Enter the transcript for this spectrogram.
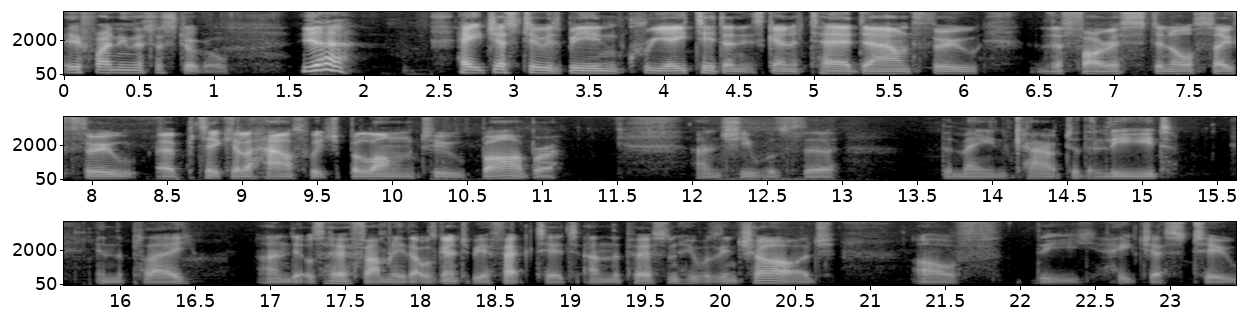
you finding this a struggle? Yeah, HS2 is being created and it's going to tear down through the forest and also through a particular house which belonged to Barbara. And she was the the main character, the lead in the play. And it was her family that was going to be affected. And the person who was in charge of the HS2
